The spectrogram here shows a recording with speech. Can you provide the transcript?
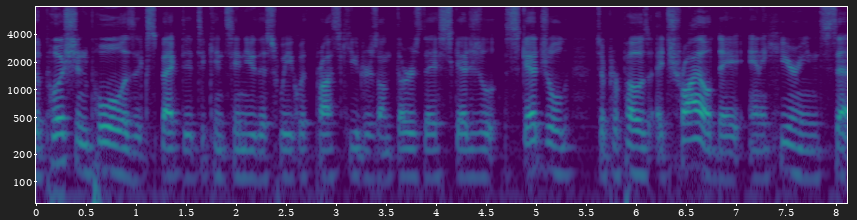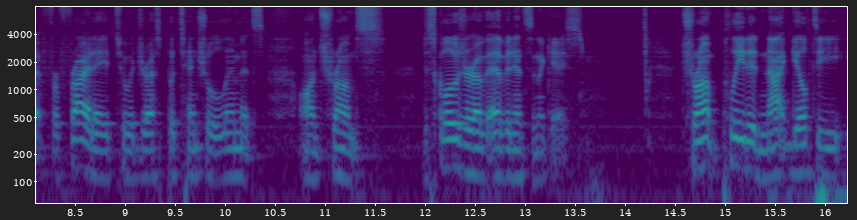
The push and pull is expected to continue this week with prosecutors on Thursday scheduled scheduled to propose a trial date and a hearing set for Friday to address potential limits on Trump's disclosure of evidence in the case. Trump pleaded not guilty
